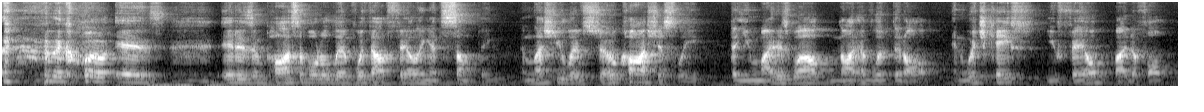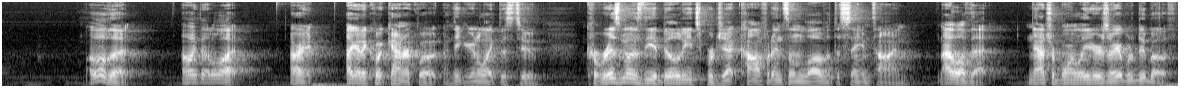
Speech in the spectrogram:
the quote is It is impossible to live without failing at something, unless you live so cautiously that you might as well not have lived at all, in which case you fail by default. I love that. I like that a lot. All right. I got a quick counter quote. I think you're going to like this too. Charisma is the ability to project confidence and love at the same time. I love that. Natural born leaders are able to do both.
